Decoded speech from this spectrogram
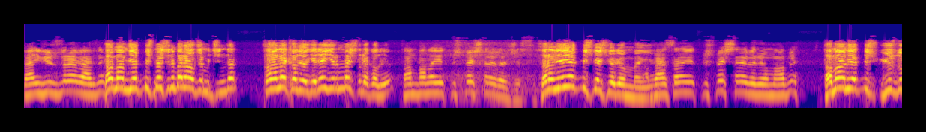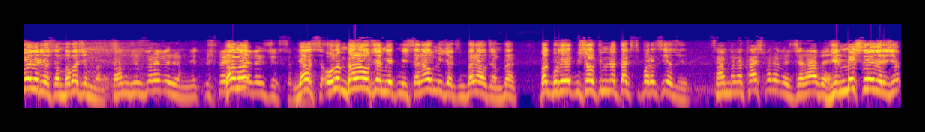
Ben 100 lira verdim. Tamam 75'ini ben alacağım içinden. Sana ne kalıyor geriye? 25 lira kalıyor. Tam bana 75 lira vereceksin. Sana niye 75 veriyorum ben ya? Ben sana 75 lira veriyorum abi. Tamam 70 100 lira veriyorsan babacım bana. Tam 100 lira veriyorum. 75 Tamam. lira vereceksin. Ya s- oğlum ben alacağım 70 sen almayacaksın ben alacağım ben. Bak burada 76 milyon taksi parası yazıyor. Sen bana kaç para vereceksin abi? 25 lira vereceğim.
